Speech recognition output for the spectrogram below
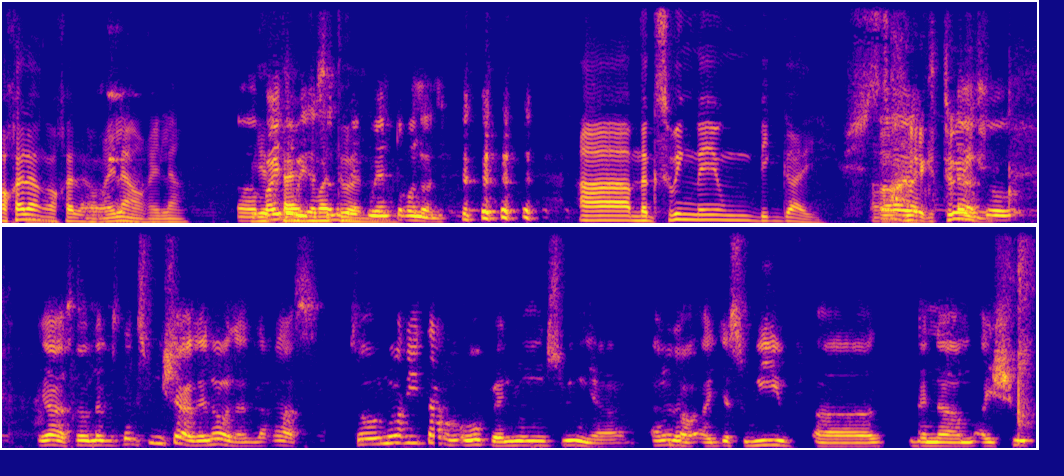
Okay lang, okay lang. Okay lang, okay lang. Uh, by the way, asan yung kwento ko nun? Um, nag-swing na yung big guy. Ah, Ah, like doing yeah, so, yeah, so nag, nag-swing siya, gano'n, ang lakas. So, nung nakita ko open yung swing niya, ano daw, I just weave, uh, then um, I shoot,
